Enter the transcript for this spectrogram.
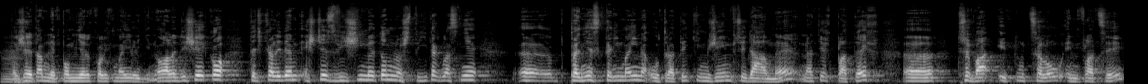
Hmm. Takže je tam nepoměr, kolik mají lidi. No ale když je jako teďka lidem ještě zvýšíme to množství, tak vlastně e, peněz, který mají na útraty, tím, že jim přidáme na těch platech e, třeba i tu celou inflaci,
